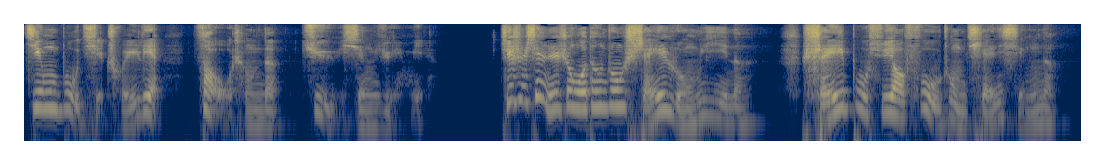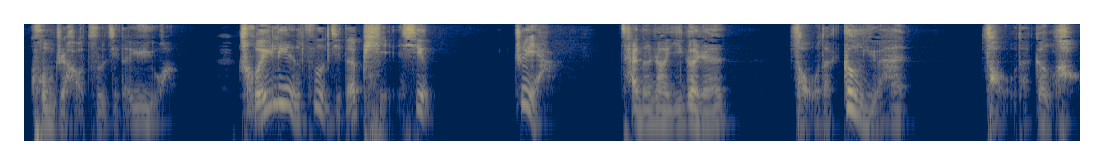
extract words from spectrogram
经不起锤炼造成的巨星陨灭。其实现实生活当中，谁容易呢？谁不需要负重前行呢？控制好自己的欲望，锤炼自己的品性，这样才能让一个人走得更远，走得更好。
